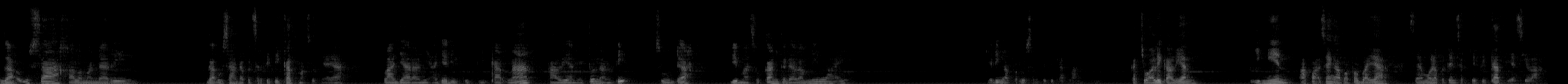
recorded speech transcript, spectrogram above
nggak usah kalau Mandarin. Nggak usah dapat sertifikat maksudnya ya. Pelajarannya aja diikuti karena kalian itu nanti sudah dimasukkan ke dalam nilai jadi nggak perlu sertifikat lagi kecuali kalian ingin apa saya nggak apa-apa bayar saya mau dapetin sertifikat ya silahkan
